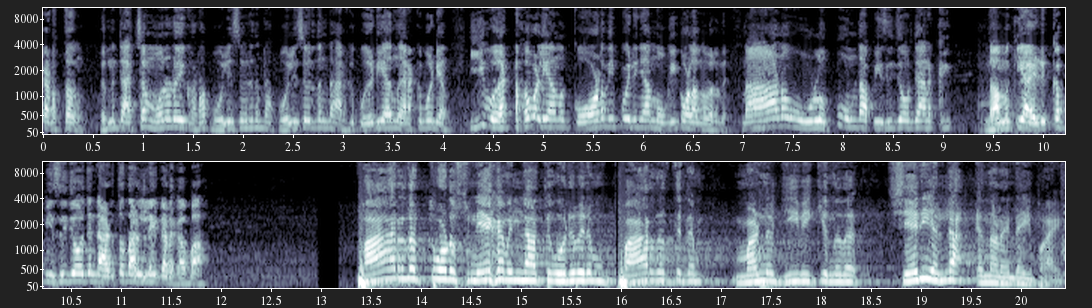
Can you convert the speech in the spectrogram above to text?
കിടത്തത് എന്നിട്ട് അച്ഛൻ മോനോട് കടാ പോലീസ് വരുന്നുണ്ടാ? പോലീസ് വരുന്നുണ്ട്? ആർക്ക് പേടിയാന്ന്? എനക്ക് പേടിയാന്ന്? ഈ വേട്ടാവളിയാന്ന് കോടതി പോയിട്ട് ഞാൻ നോക്കിക്കോളാന്ന് പറഞ്ഞു. നാണോ ഉളുപ്പും ഉണ്ടാ പി സി ജോർജ് അനക്ക് നമുക്ക് ഈ അഴുക്ക പി സി ജോർജിന്റെ അടുത്ത തള്ളിലേക്ക് കിടക്കാം. ബാ ഭാരതത്തോട് സ്നേഹമില്ലാത്ത ഒരുവരും ഭാരതത്തിന്റെ മണ്ണിൽ ജീവിക്കുന്നത് ശരിയല്ല എന്നാണ് എന്റെ അഭിപ്രായം.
